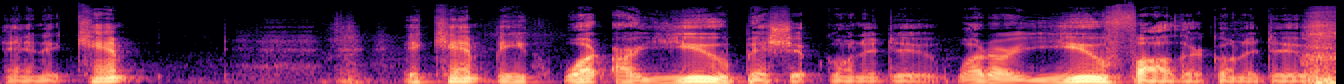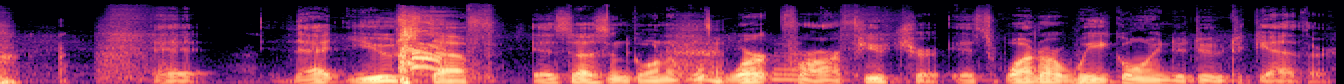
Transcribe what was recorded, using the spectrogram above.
And it can't it can't be what are you bishop going to do? What are you father going to do? It, eh, that you stuff is doesn't going to work for our future. It's what are we going to do together?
